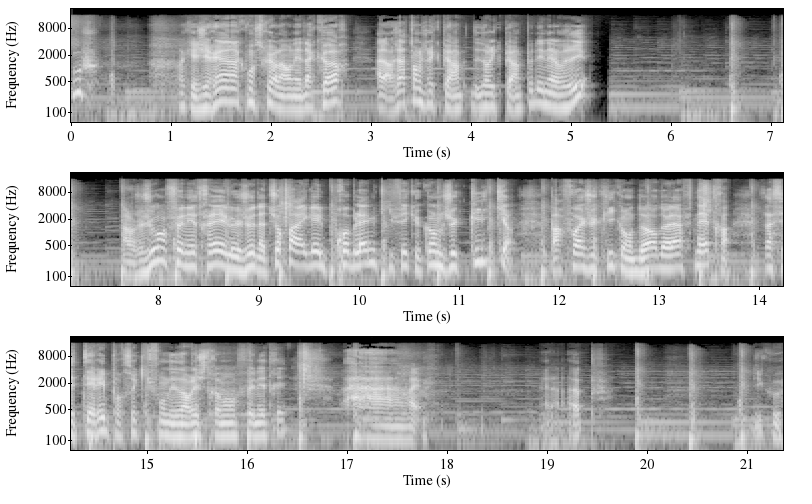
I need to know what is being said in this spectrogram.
Ouf. Ok, j'ai rien à construire là, on est d'accord. Alors j'attends que je récupère un peu d'énergie. Alors je joue en fenêtré et le jeu n'a toujours pas réglé le problème qui fait que quand je clique, parfois je clique en dehors de la fenêtre. Ça c'est terrible pour ceux qui font des enregistrements fenêtrés. Ah ouais. Alors hop. Du coup.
